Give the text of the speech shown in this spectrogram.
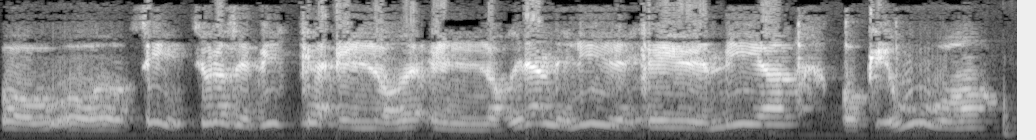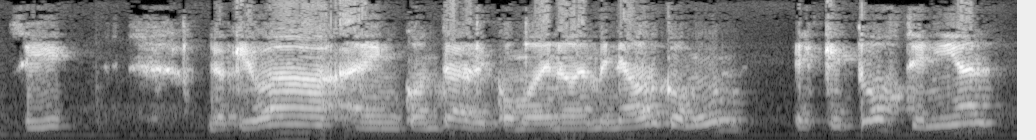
o, sí, si uno se fija en los, en los grandes líderes que hay hoy en día, o que hubo, ¿sí? Lo que va a encontrar como denominador común es que todos tenían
